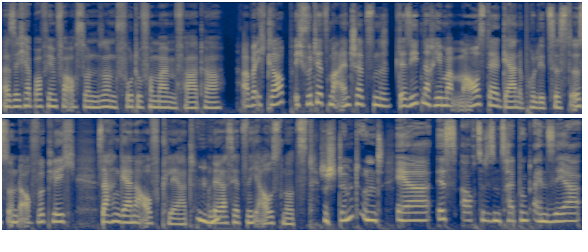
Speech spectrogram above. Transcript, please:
Also ich habe auf jeden Fall auch so ein, so ein Foto von meinem Vater. Aber ich glaube, ich würde jetzt mal einschätzen, der sieht nach jemandem aus, der gerne Polizist ist und auch wirklich Sachen gerne aufklärt mhm. und der das jetzt nicht ausnutzt. Das stimmt und er ist auch zu diesem Zeitpunkt ein sehr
